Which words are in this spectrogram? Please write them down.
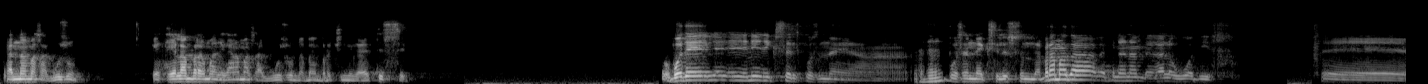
πρέπει να μας ακούσουν. Και θέλαν πραγματικά να μας ακούσουν να πάμε προς την κατεύθυνση. Οπότε δεν ξέρεις πώς να, mm-hmm. πώς να εξελίσσουν τα πράγματα, πρέπει να είναι ένα μεγάλο what if. Ε,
